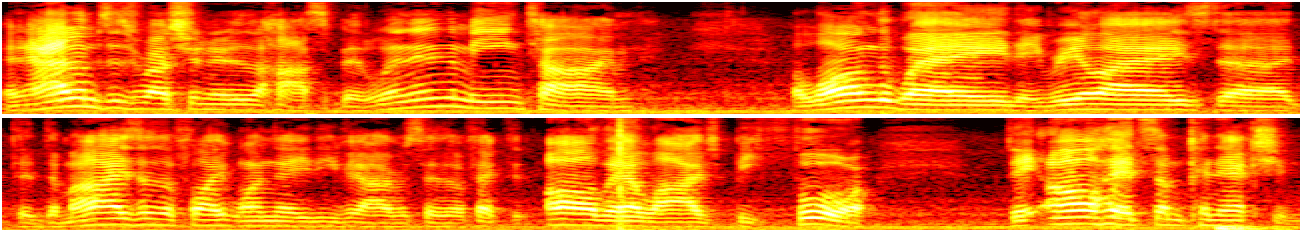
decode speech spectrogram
and Adams is rushing her to the hospital. And in the meantime, along the way, they realize that the demise of the Flight 180 virus had affected all their lives before. They all had some connection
